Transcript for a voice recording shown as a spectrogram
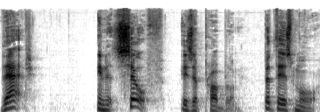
That in itself is a problem, but there's more.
